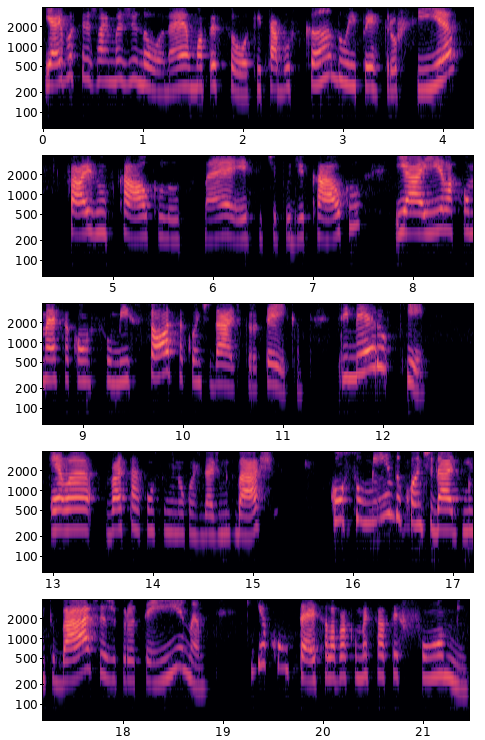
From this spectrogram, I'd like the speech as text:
E aí você já imaginou, né? Uma pessoa que está buscando hipertrofia, faz uns cálculos, né? Esse tipo de cálculo, e aí ela começa a consumir só essa quantidade proteica. Primeiro que ela vai estar consumindo uma quantidade muito baixa, consumindo quantidades muito baixas de proteína, o que, que acontece? Ela vai começar a ter fome.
